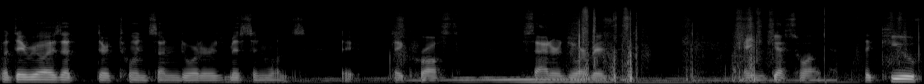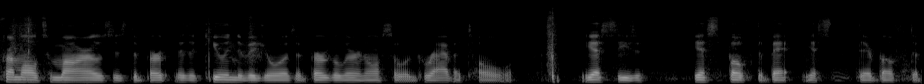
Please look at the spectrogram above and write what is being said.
but they realize that their twin son and daughter is missing once they they crossed Saturn's orbit. And guess what? The Qu from All Tomorrows is the bur- is a Qu individual as a burglar and also a Gravital. Yes, these, yes, both the ba- yes, they're both the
